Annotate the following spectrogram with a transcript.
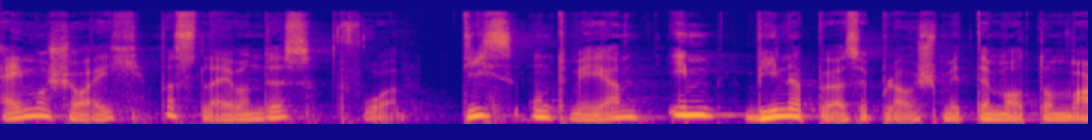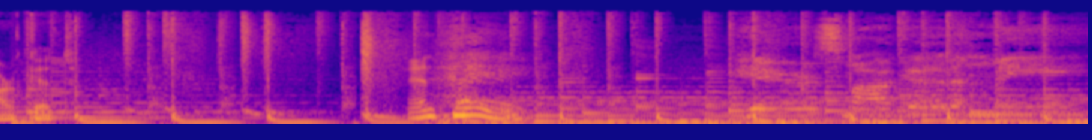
Heimo Scheuch was Leibendes vor. Dies und mehr im Wiener Börseplausch mit dem Motto Market and Me. Here's Market and Me,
